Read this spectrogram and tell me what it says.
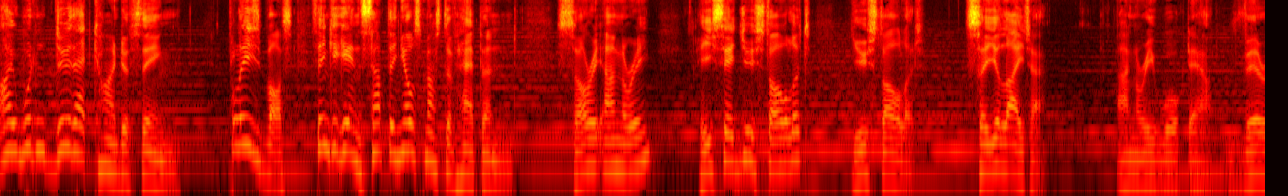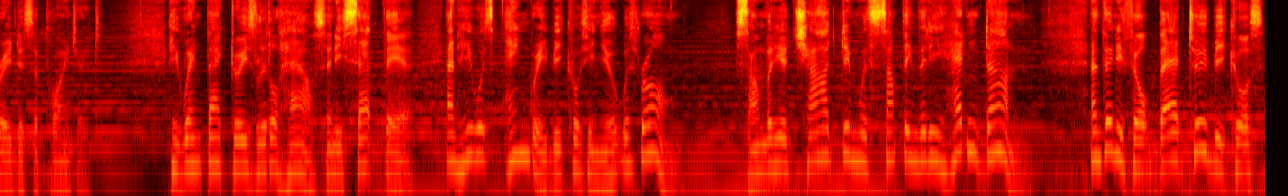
I wouldn't do that kind of thing. Please, boss, think again. Something else must have happened. Sorry, Ungary. He said you stole it. You stole it. See you later. Ungary walked out, very disappointed. He went back to his little house and he sat there, and he was angry because he knew it was wrong. Somebody had charged him with something that he hadn't done. And then he felt bad too because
